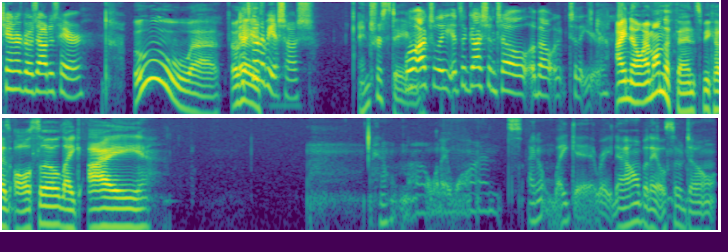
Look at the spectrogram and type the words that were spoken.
Tanner grows out his hair. Ooh. Uh, okay. It's gonna be a shush. Interesting. Well, actually, it's a gush until about to the ear. I know I'm on the fence because also like I I don't know what I want. I don't like it right now, but I also don't.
